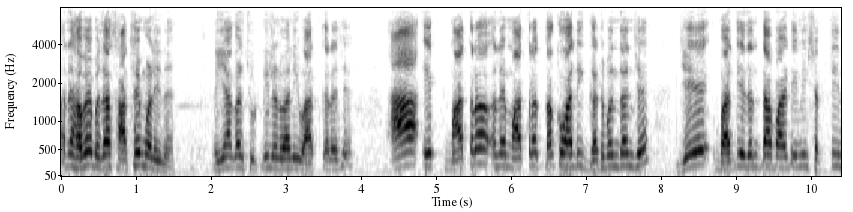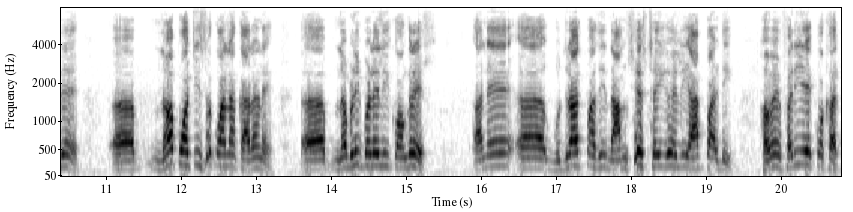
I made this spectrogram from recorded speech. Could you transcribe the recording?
અને હવે બધા સાથે મળીને અહીંયા આગળ ચૂંટણી લડવાની વાત કરે છે. આ એક માત્ર અને માત્ર તકવાદી ગઠબંધન છે, જે ભારતીય જનતા પાર્ટીની શક્તિને ન પહોંચી શકવાના કારણે નબળી પડેલી કોંગ્રેસ અને ગુજરાતમાંથી નામશેષ થઈ ગયેલી આપ પાર્ટી હવે ફરી એક વખત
